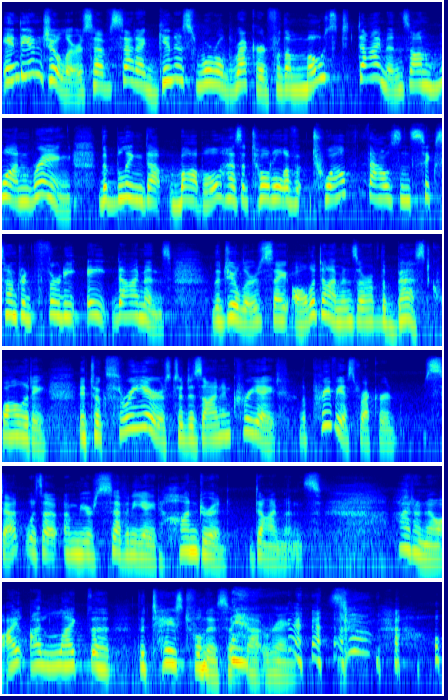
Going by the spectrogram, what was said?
Indian jewelers have set a Guinness World Record for the most diamonds on one ring. The blinged up bauble has a total of 12,638 diamonds. The jewelers say all the diamonds are of the best quality. It took three years to design and create. The previous record set was a, a mere 7,800 diamonds. I don't know. I, I like the, the tastefulness of that ring. Somehow.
